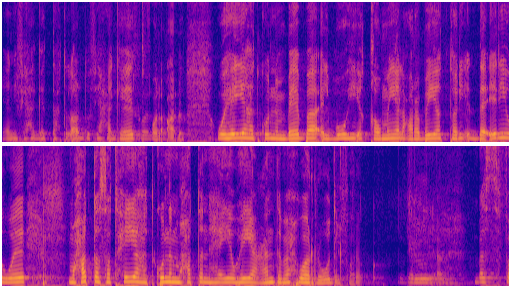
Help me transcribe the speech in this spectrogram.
يعني في حاجات تحت الأرض وفي حاجات فوق الأرض. وهي هتكون امبابة البوهي القومية العربية الطريق الدائري ومحطة سطحية هتكون المحطة النهائية وهي عند محور رود الفرج. جميل قوي بس ف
